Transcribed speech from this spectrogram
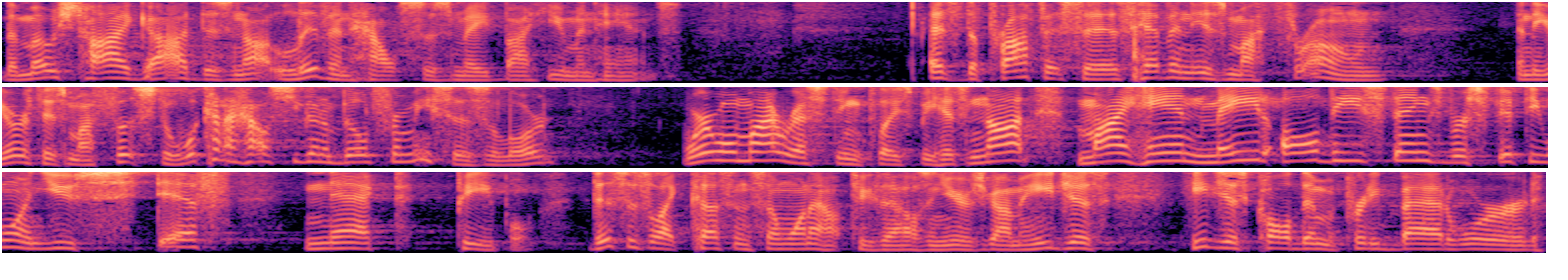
the Most High God does not live in houses made by human hands. As the prophet says, Heaven is my throne and the earth is my footstool. What kind of house are you going to build for me, says the Lord? Where will my resting place be? Has not my hand made all these things? Verse 51 You stiff necked people. This is like cussing someone out 2,000 years ago. I mean, he just, he just called them a pretty bad word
